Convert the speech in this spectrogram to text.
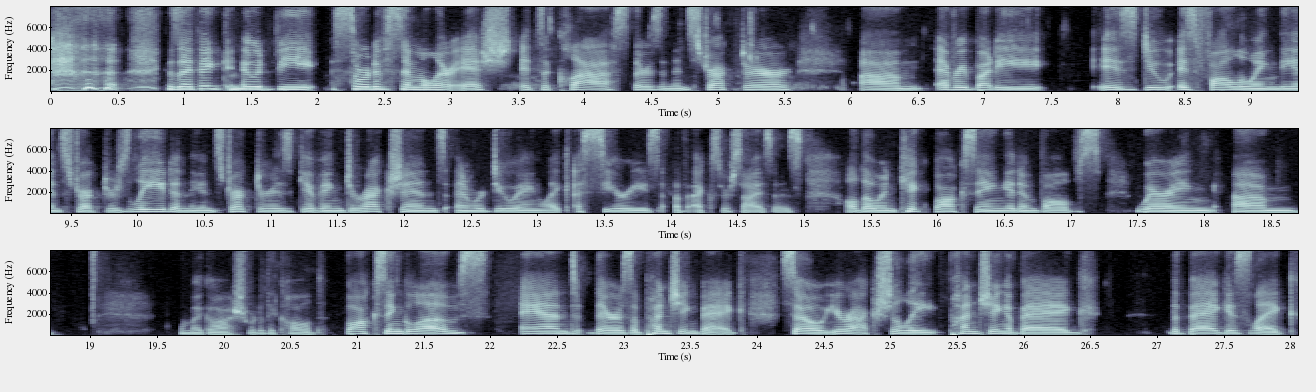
Because i think mm-hmm. it would be sort of similar ish it's a class. There's an instructor. Um, everybody is do is following the instructor's lead and the instructor is giving directions and we're doing like a series of exercises. Although in kickboxing it involves wearing um oh my gosh what are they called? Boxing gloves and there's a punching bag. So you're actually punching a bag. The bag is like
